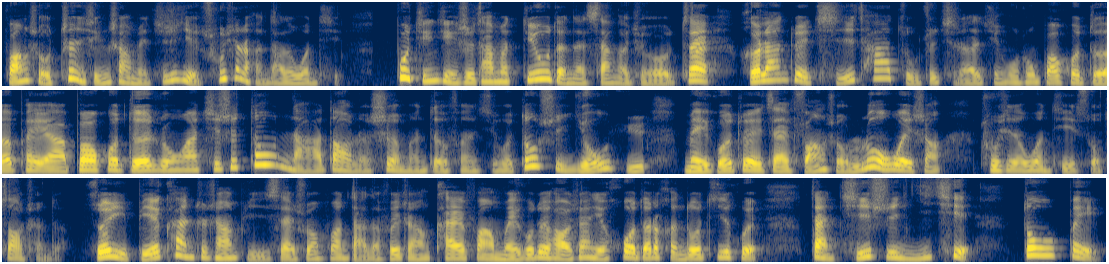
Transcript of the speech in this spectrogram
防守阵型上面，其实也出现了很大的问题。不仅仅是他们丢的那三个球，在荷兰队其他组织起来的进攻中，包括德佩啊，包括德容啊，其实都拿到了射门得分的机会，都是由于美国队在防守落位上出现的问题所造成的。所以，别看这场比赛双方打得非常开放，美国队好像也获得了很多机会，但其实一切都被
